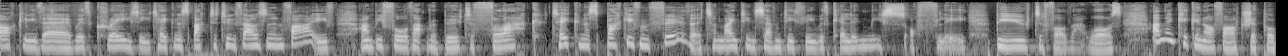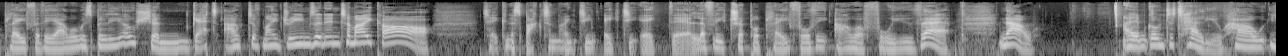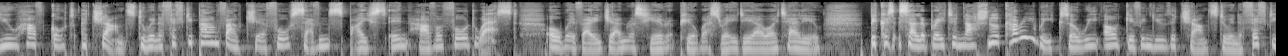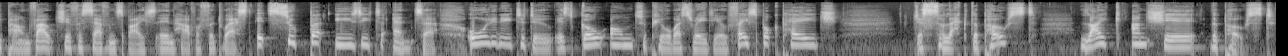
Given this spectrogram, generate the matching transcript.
Barkley there with Crazy, taking us back to 2005. And before that, Roberta Flack, taking us back even further to 1973 with Killing Me Softly. Beautiful that was. And then kicking off our triple play for the hour was Billy Ocean, Get Out of My Dreams and Into My Car taking us back to 1988 there. Lovely triple play for the hour for you there. Now, I am going to tell you how you have got a chance to win a £50 voucher for Seven Spice in Haverfordwest. Oh, we're very generous here at Pure West Radio, I tell you, because it's celebrating National Curry Week. So we are giving you the chance to win a £50 voucher for Seven Spice in Haverfordwest. It's super easy to enter. All you need to do is go on to Pure West Radio Facebook page, just select the post, like and share the post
